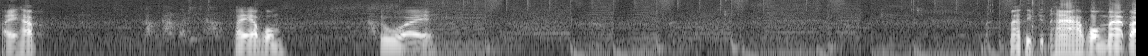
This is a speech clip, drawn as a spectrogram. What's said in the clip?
ไปครับ ไปครับผม สวย มาสิบจุดห้าครับผมมาไป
